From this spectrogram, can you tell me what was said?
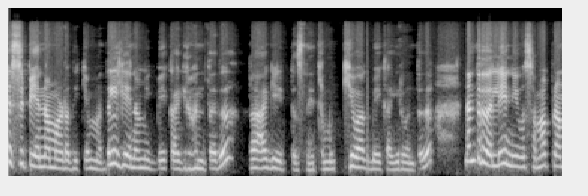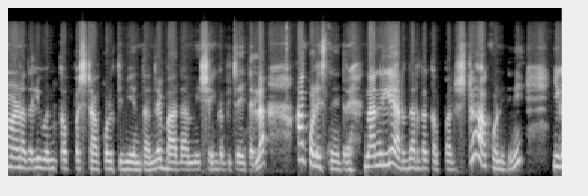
ರೆಸಿಪಿಯನ್ನ ಮಾಡೋದಕ್ಕೆ ಮೊದಲಿಗೆ ನಮಗೆ ಬೇಕಾಗಿರುವಂತದ್ದು ರಾಗಿ ಹಿಟ್ಟು ಸ್ನೇಹಿತರೆ, ಮುಖ್ಯವಾಗಿ ಬೇಕಾಗಿರುವಂತದ್ದು ನಂತರದಲ್ಲಿ ನೀವು ಸಮ ಪ್ರಮಾಣದಲ್ಲಿ ಒಂದ್ ಕಪ್ ಅಷ್ಟು ಹಾಕೊಳ್ತೀವಿ ಅಂತಂದ್ರೆ ಬಾದಾಮಿ, ಶೇಂಗಾ ಬೀಜ ಇದೆಲ್ಲ ಹಾಕೊಳ್ಳಿ ಸ್ನೇಹಿತರೆ. ನಾನಿಲ್ಲಿ ಅರ್ಧ ಅರ್ಧ ಕಪ್ ಅಷ್ಟು ಹಾಕೊಂಡಿದ್ದೀನಿ. ಈಗ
